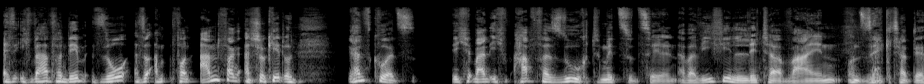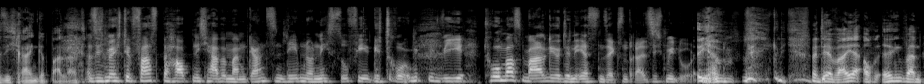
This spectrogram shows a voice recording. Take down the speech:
also ich war von dem so, also am, von Anfang an schockiert und ganz kurz. Ich meine, ich habe versucht mitzuzählen, aber wie viel Liter Wein und Sekt hat der sich reingeballert? Also ich möchte fast behaupten, ich habe in meinem ganzen Leben noch nicht so viel getrunken wie Thomas Mario den ersten 36 Minuten. Ja, und der war ja auch irgendwann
